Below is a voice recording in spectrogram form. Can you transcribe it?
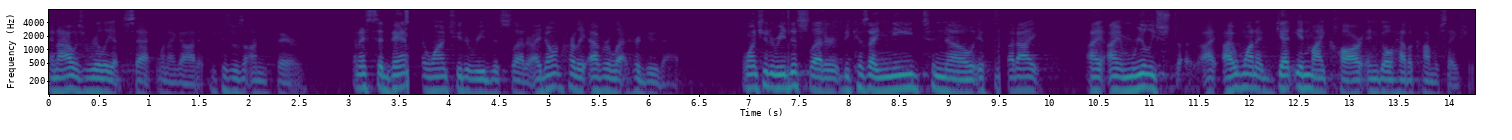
And I was really upset when I got it because it was unfair. And I said, Van, I want you to read this letter. I don't hardly ever let her do that. I want you to read this letter because I need to know if what I, I, I am really, I, I want to get in my car and go have a conversation.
